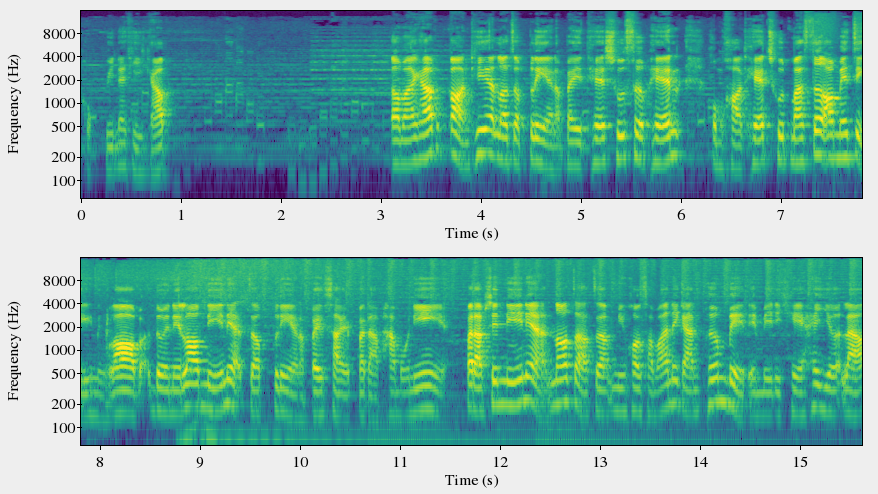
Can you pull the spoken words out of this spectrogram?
16 วินาทีครับ ต่อมาครับ ก่อนที่เราจะเปลี่ยนไปเทสชุดเซอร์เพนผมขอเทสชุด Master of Magic อีกหนึ่งรอบ โดยในรอบนี้เนี่ยจะเปลี่ยนไปใส่ประดับ Harmony ประดับชิ้นนี้เนี่ยนอกจากจะมีความสามารถในการเพิ่มเบส MADK ให้เยอะแล้ว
